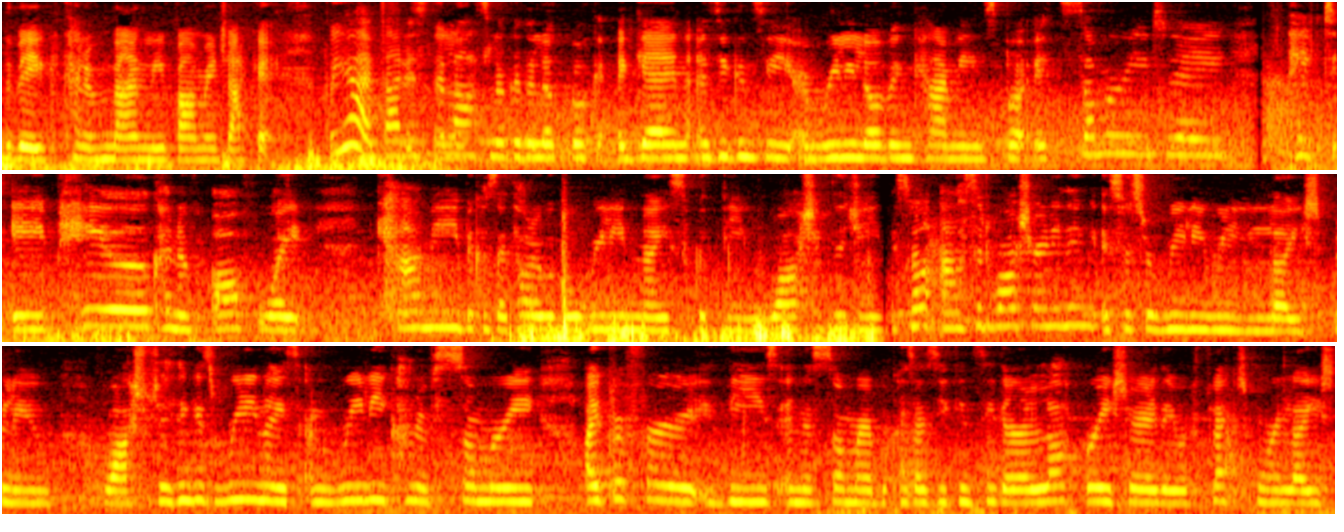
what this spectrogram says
the big kind of manly bomber jacket. But yeah, that is the last look at the lookbook again. As you can see I'm really loving camis but it's summery today. Picked a pale kind of off-white cami because I thought it would go really nice with the wash of the jeans. It's not acid wash or anything it's just a really really light blue wash which I think is really nice and really kind of summery. I prefer these in the summer because as you can see they're a lot brighter they reflect more light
